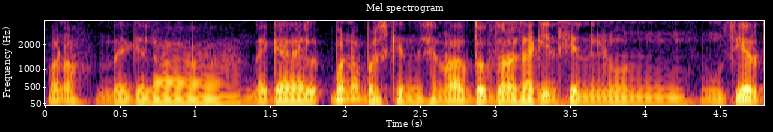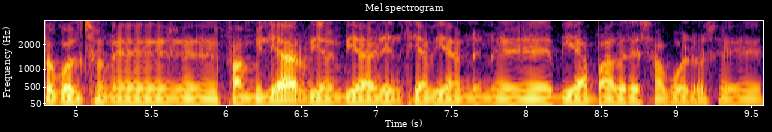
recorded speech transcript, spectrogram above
bueno, de que la, de que bueno, pues quienes son autóctonos de aquí tienen un, un cierto colchón eh, familiar, bien vía herencia, bien eh, vía padres, abuelos, eh,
